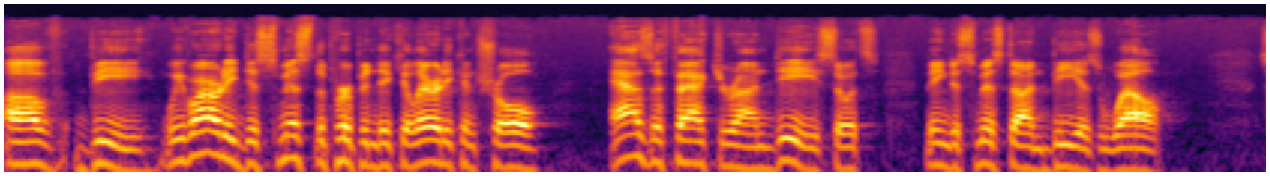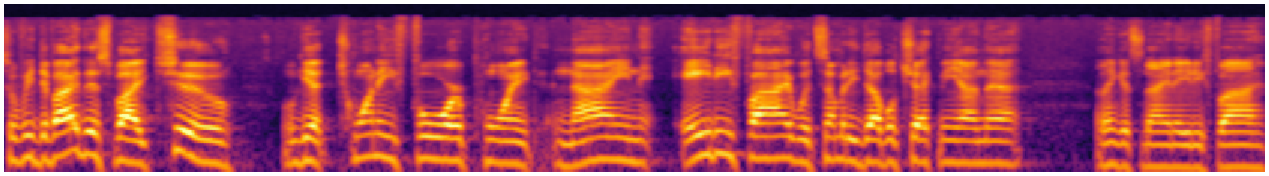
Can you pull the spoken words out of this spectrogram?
of B. We've already dismissed the perpendicularity control as a factor on D, so it's being dismissed on B as well. So if we divide this by 2, we'll get 24.985. Would somebody double check me on that? I think it's 985.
